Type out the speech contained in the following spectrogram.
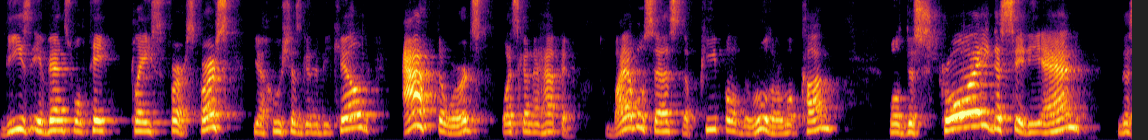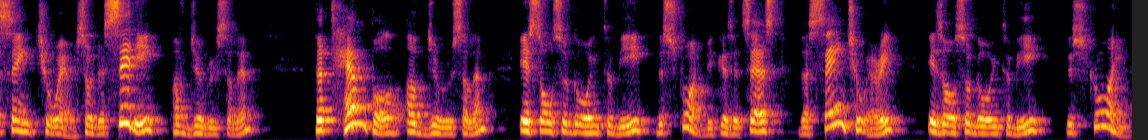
these events will take place first. First, Yahusha is going to be killed. Afterwards, what's going to happen? The Bible says the people of the ruler will come, will destroy the city and the sanctuary. So the city of Jerusalem, the temple of Jerusalem is also going to be destroyed because it says the sanctuary is also going to be destroyed.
